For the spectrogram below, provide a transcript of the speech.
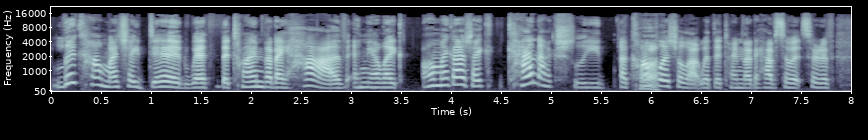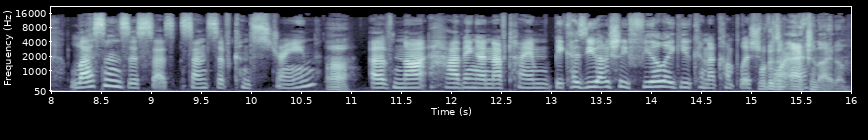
look how much I did with the time that I have. And you're like, oh my gosh, I can actually accomplish a lot with the time that I have. So it sort of lessens this sense of constraint of not having enough time because you actually feel like you can accomplish Well, there's more. an action item.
